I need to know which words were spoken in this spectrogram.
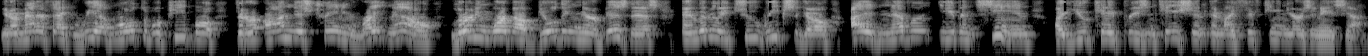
You know, matter of fact, we have multiple people that are on this training right now, learning more about building their business. And literally two weeks ago, I had never even seen a UK presentation in my 15 years in ACN.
